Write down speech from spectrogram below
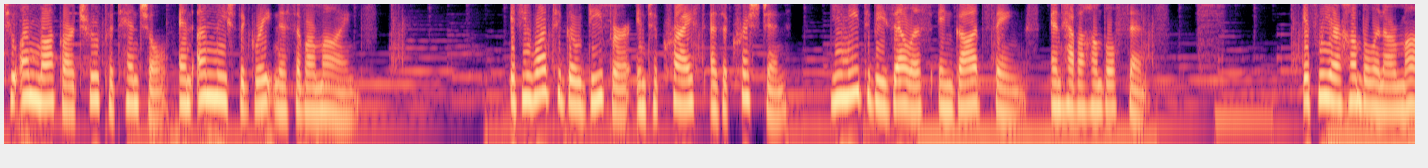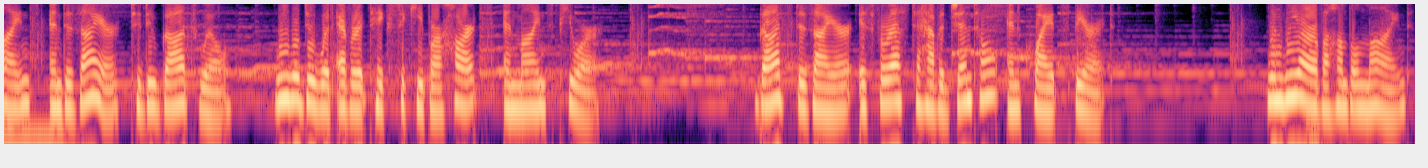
to unlock our true potential and unleash the greatness of our minds. If you want to go deeper into Christ as a Christian, you need to be zealous in God's things and have a humble sense. If we are humble in our minds and desire to do God's will, we will do whatever it takes to keep our hearts and minds pure. God's desire is for us to have a gentle and quiet spirit. When we are of a humble mind,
